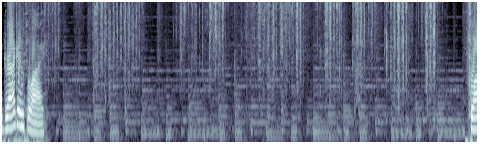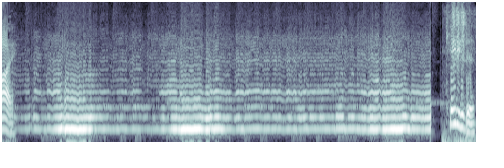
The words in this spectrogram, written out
Dragonfly. Fly. Katydid.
